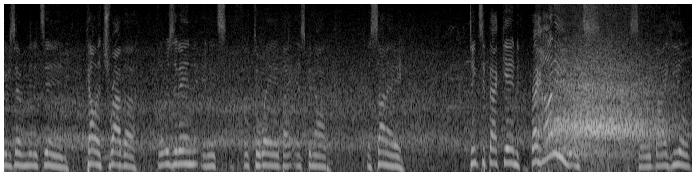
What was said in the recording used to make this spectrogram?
37 minutes in. Calatrava delivers it in, and it's flicked away by Espinar. Asane dinks it back in. Raihani! It's saved by Heel.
